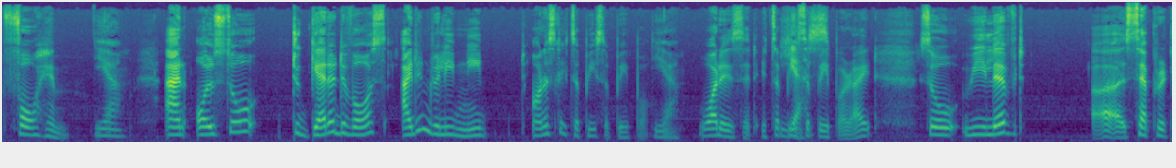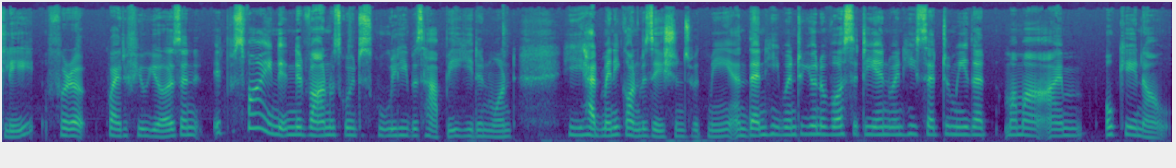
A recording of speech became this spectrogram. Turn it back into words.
for him. Yeah. And also to get a divorce, I didn't really need honestly it's a piece of paper. Yeah. What is it? It's a piece Yes. of paper, right? So we lived uh, separately for a, quite a few years, and it was fine. And Nirvan was going to school. He was happy. He didn't want. He had many conversations with me, and then he went to university. And when he said to me that, "Mama, I'm okay now.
